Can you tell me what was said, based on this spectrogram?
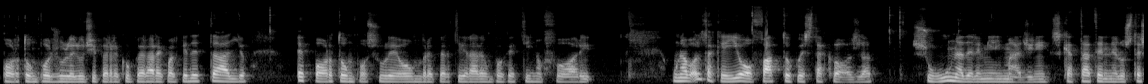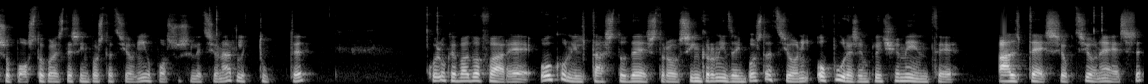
porto un po' giù le luci per recuperare qualche dettaglio e porto un po' sulle ombre per tirare un pochettino fuori una volta che io ho fatto questa cosa, su una delle mie immagini, scattate nello stesso posto con le stesse impostazioni, io posso selezionarle tutte. Quello che vado a fare è o con il tasto destro sincronizza impostazioni, oppure semplicemente Alt S, opzione S,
